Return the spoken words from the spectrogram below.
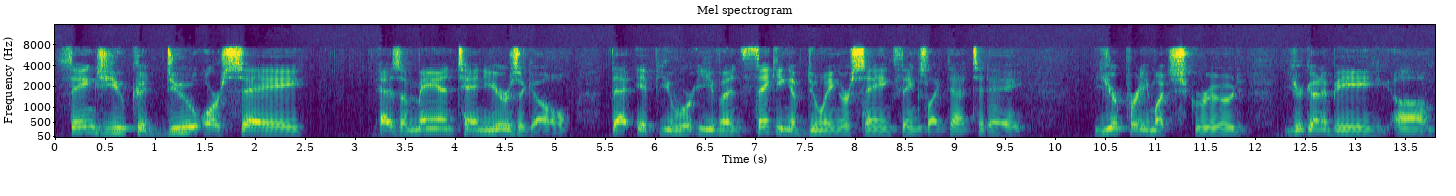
things you could do or say as a man 10 years ago that if you were even thinking of doing or saying things like that today, you're pretty much screwed. You're going to be, um,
